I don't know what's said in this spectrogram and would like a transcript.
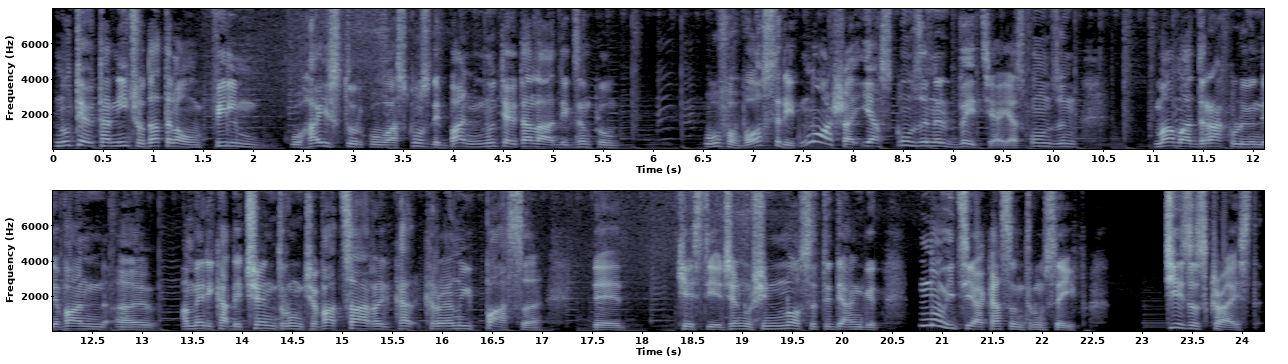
Nu te-ai uitat niciodată la un film cu heisturi, cu ascuns de bani? Nu te-ai uitat la, de exemplu, UFO Wall Street? Nu așa, e ascuns în Elveția, e ascuns în mama dracului undeva în uh, America de centru, în ceva țară ca, care nu-i pasă de chestie genul și nu o să te dea în gât. Nu îi ții acasă într-un safe. Jesus Christ.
